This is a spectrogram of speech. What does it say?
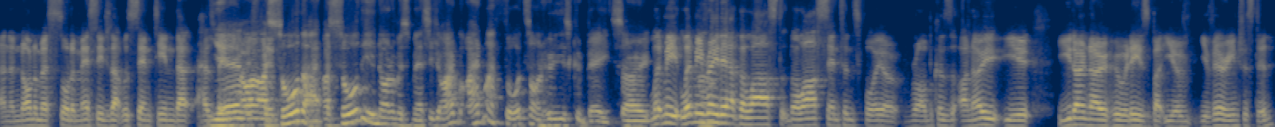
an anonymous sort of message that was sent in that has yeah, been I, I saw that. I saw the anonymous message. I had, I had my thoughts on who this could be. So Let me let me Uh, read out the last the last sentence for you, Rob, because I know you you don't know who it is, but you're you're very interested.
